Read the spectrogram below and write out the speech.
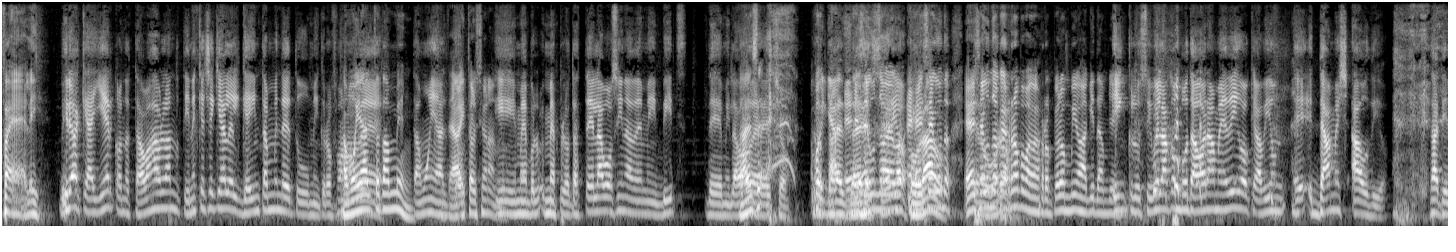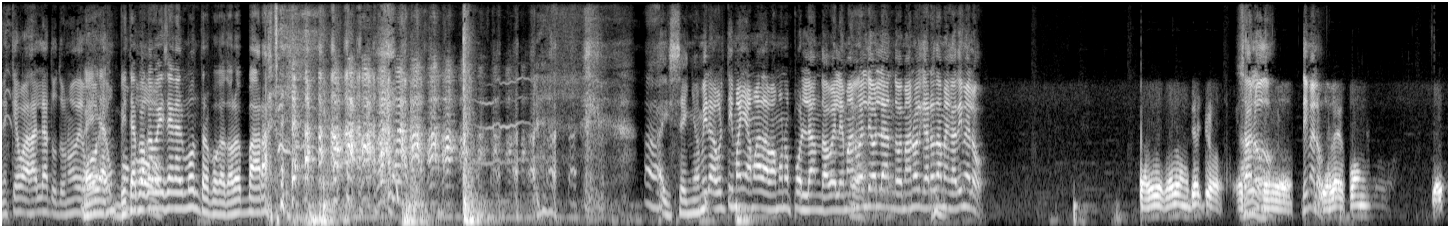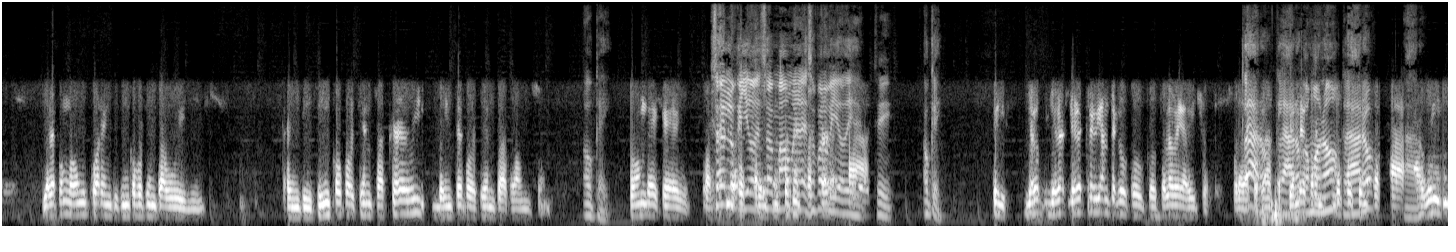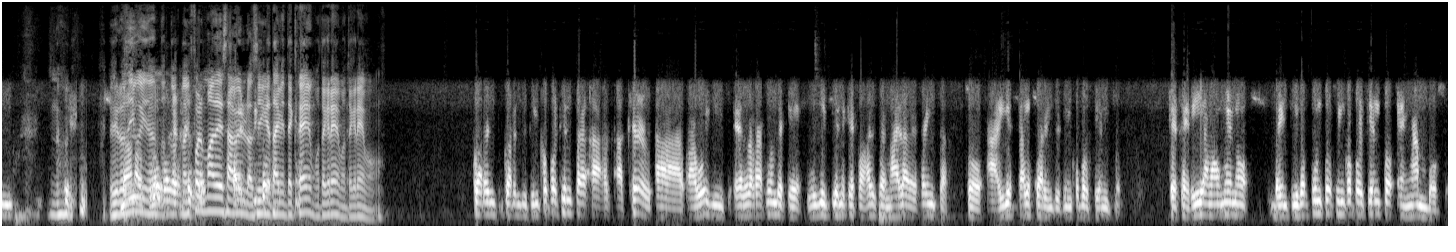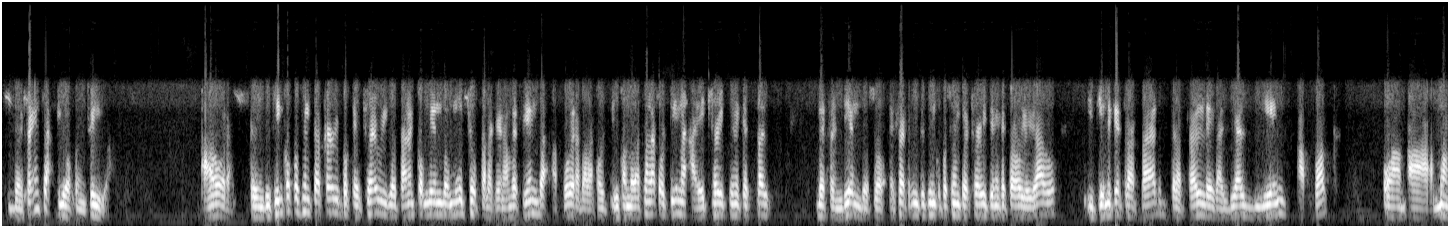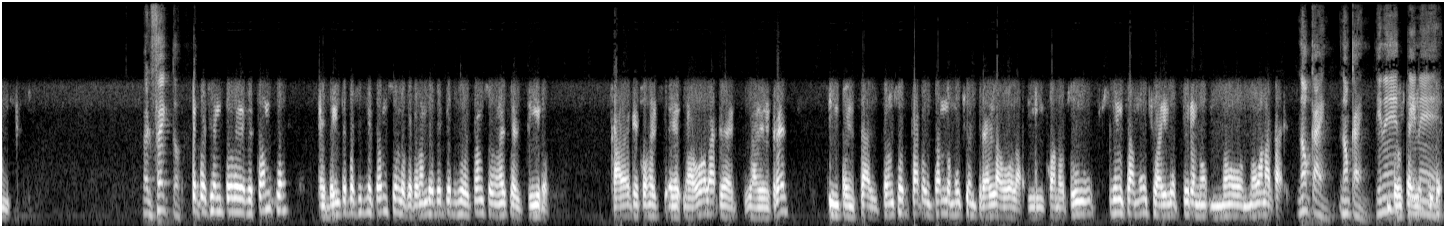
Feliz. mira que ayer cuando estabas hablando tienes que chequear el gain también de tu micrófono. ¿Está muy de- alto también? Está muy alto. Te va distorsionando. Y me, me explotaste la bocina de mis beats de mi lado Ah, ¿en se- derecho. Ah, es ¿en el segundo, es el segundo, es el Te lo segundo que rompo, me rompió los míos aquí también. Inclusive la computadora me dijo que había un eh, damage audio. O sea, tienes que bajarle a tu tono de voz. Ella- Es un ¿Viste poco- por qué me dicen el monstruo? Porque todo es barato. Ay, señor. Mira, última llamada. Vámonos por Orlando. A ver, Emanuel de Orlando. Emanuel Garata Mega, dímelo. Saludos, saludos, muchachos. Saludos. Eh, Dímelo. Yo le pongo, yo, yo le pongo un 45% a Wiggins, 35% a Curry, 20% a Thompson. Ok. Son de que... Eso es lo que yo, eso es más o menos, eso fue lo que yo dije. Ah, Sí. Ok. Sí, yo, yo, le- yo le escribí antes que, que- que usted lo había dicho. Claro, claro, cómo no, 35% claro, A, a claro. Wiggins, No, yo lo No, digo no, y no, no, hay forma de saberlo, así que también te creemos, te creemos, te creemos. 40 45% a, a, Curry, a, a es la razón de que Wiggins tiene que fajarse más en la defensa. So, ahí está los 45%, que sería más o menos 22.5% en ambos, defensa y ofensiva. Ahora, 35% a Curry porque Curry lo están comiendo mucho para que no defienda afuera. para la Y cuando hacen la cortina, ahí Curry tiene que estar defendiendo. So, ese 35% de Curry tiene que estar obligado y tiene que tratar tratar de guardiar bien a Fuck o a, a Monk. Perfecto. 20% de, de Thompson, el 20% de Thompson, lo que toman del 20% de Thompson es el tiro. Cada vez que coge el- eh, la bola, la de tres, sin pensar. Thompson está pensando mucho en tirar la bola. Y cuando tú piensas mucho, ahí los tiros no, no, no van a caer. No caen, no caen. Tiene, Entonces, tiene...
